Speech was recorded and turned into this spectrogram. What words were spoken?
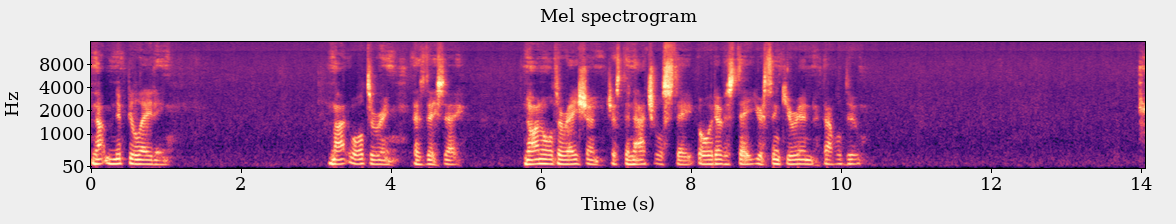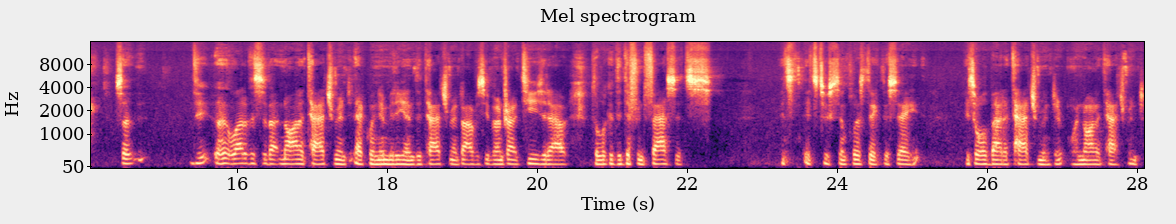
not manipulating, not altering, as they say. Non alteration, just the natural state, or whatever state you think you're in, that will do. So, the, a lot of this is about non attachment, equanimity, and detachment, obviously, but I'm trying to tease it out to look at the different facets. It's, it's too simplistic to say it's all about attachment or non attachment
